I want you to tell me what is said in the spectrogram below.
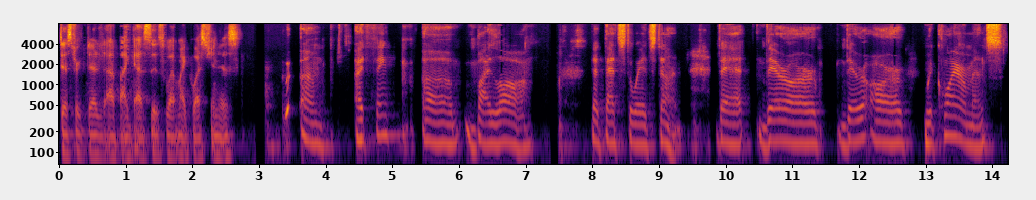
districted up, I guess is what my question is. Um, I think uh, by law that that's the way it's done. That there are there are requirements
